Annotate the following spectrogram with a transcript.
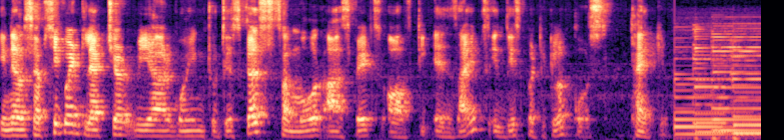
In our subsequent lecture we are going to discuss some more aspects of the enzymes in this particular course. Thank you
